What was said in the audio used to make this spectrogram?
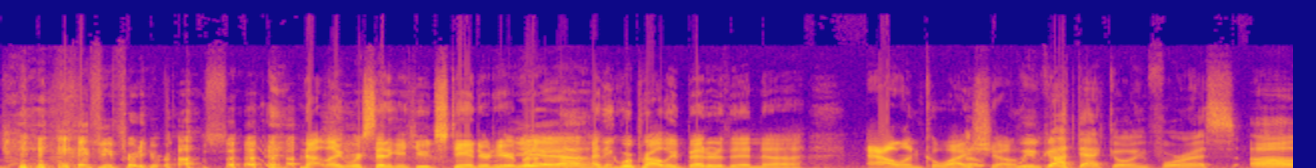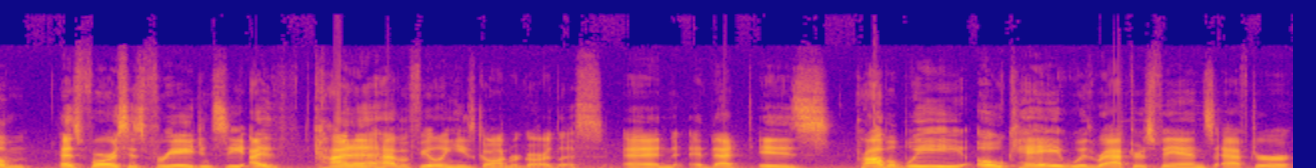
it'd be pretty rough. Not like we're setting a huge standard here, but Yeah. I, I think we're probably better than uh, Al and Kawhi's show. We've got that going for us. Um, as far as his free agency, I kind of have a feeling he's gone regardless, and that is probably okay with Raptors fans after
